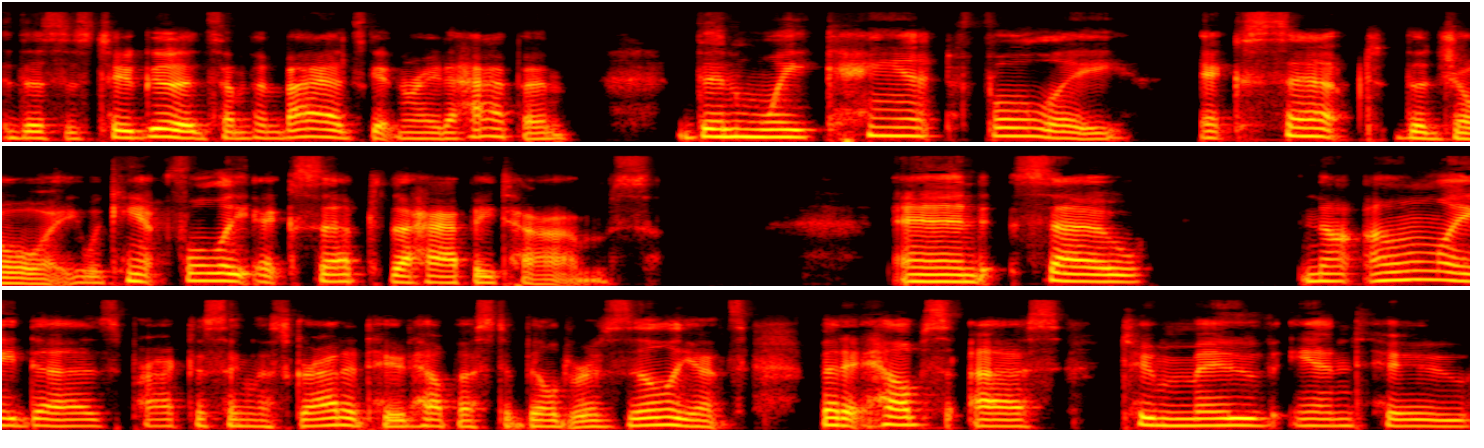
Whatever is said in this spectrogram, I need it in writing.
this is too good, something bad's getting ready to happen, then we can't fully accept the joy. We can't fully accept the happy times. And so, not only does practicing this gratitude help us to build resilience, but it helps us to move into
